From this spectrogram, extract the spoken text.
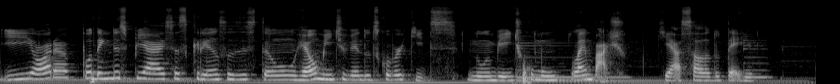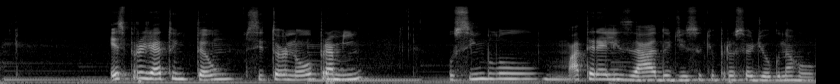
E, ora, podendo espiar, essas crianças estão realmente vendo Discover Kids no ambiente comum lá embaixo, que é a sala do térreo. Esse projeto, então, se tornou, para mim, o símbolo materializado disso que o professor Diogo narrou,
